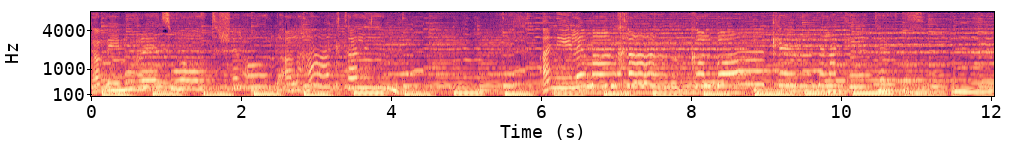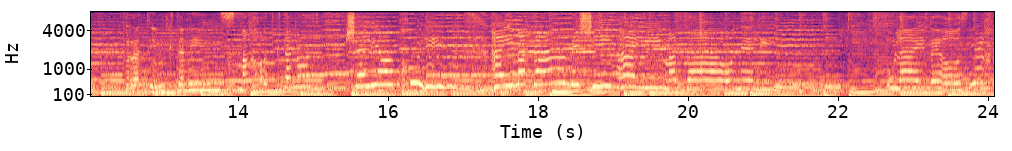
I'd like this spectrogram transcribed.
קווים ורצועות של אור על הכתלים. אני למענך כל בוקר מלקטת פרטים קטנים, שמחות קטנות של יום חולין האם אתה משיב, האם אתה עונה לי? אולי באוזנך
